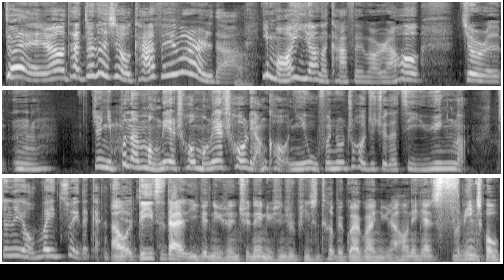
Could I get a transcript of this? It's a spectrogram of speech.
对，然后它真的是有咖啡味儿的，一毛一样的咖啡味儿。然后就是，嗯，就你不能猛烈抽，猛烈抽两口，你五分钟之后就觉得自己晕了，真的有微醉的感觉。啊，我第一次带一个女生去，那女生就是平时特别乖乖女，然后那天死命抽，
